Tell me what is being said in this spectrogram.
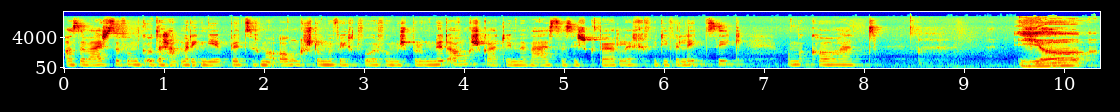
Also weißt du, vom, oder hat man irgendwie plötzlich mal Angst, um man vielleicht vor vom Sprung nicht Angst gehabt, weil man weiß, das ist gefährlich für die Verletzung, die man hat? Ja,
